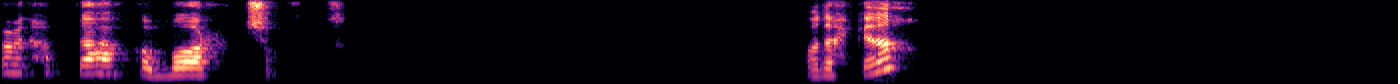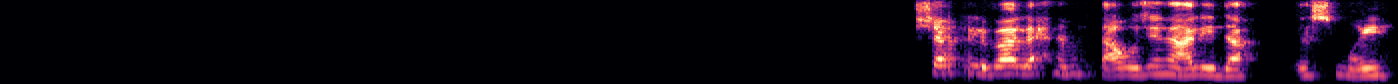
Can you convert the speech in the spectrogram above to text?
فبنحطها ك bar chart واضح كده؟ الشكل بقى اللي إحنا متعودين عليه ده اسمه إيه؟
